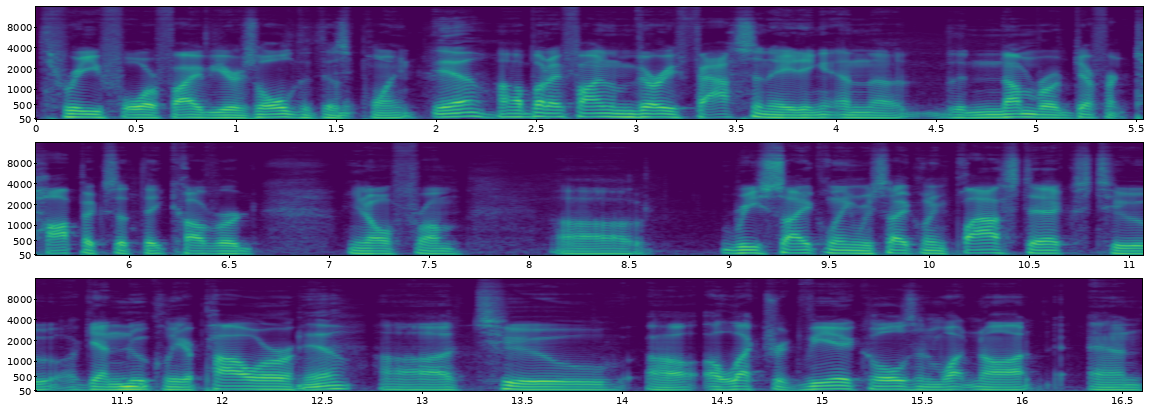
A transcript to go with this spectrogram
three, four, five years old at this point. Yeah. Uh, but I find them very fascinating, and the the number of different topics that they covered. You know, from uh, recycling, recycling plastics to again nuclear power, Yeah. uh, to uh, electric vehicles and whatnot, and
